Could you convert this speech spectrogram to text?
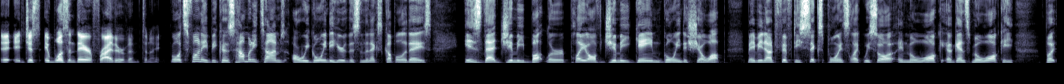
It, it just it wasn't there for either of them tonight. Well, it's funny because how many times are we going to hear this in the next couple of days? Is that Jimmy Butler playoff Jimmy game going to show up? Maybe not 56 points like we saw in Milwaukee against Milwaukee, but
